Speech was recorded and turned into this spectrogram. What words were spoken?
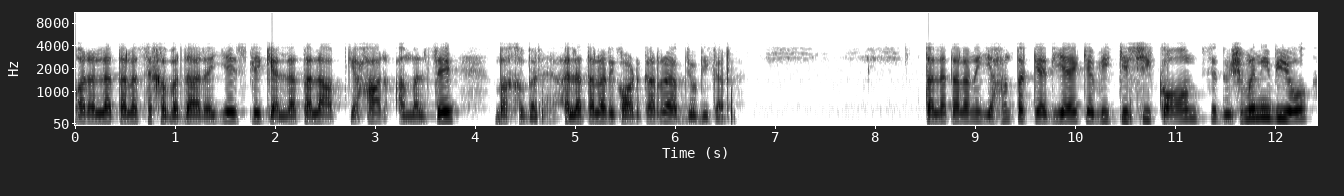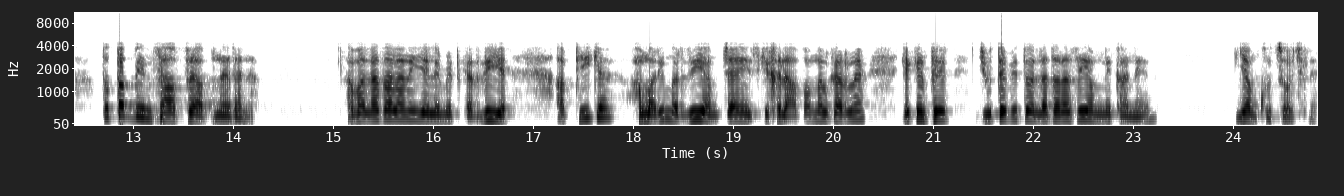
और अल्लाह ताला से खबरदार रहिए, इसलिए कि अल्लाह ताला आपके हर अमल से बखबर है। अल्लाह ताला रिकॉर्ड कर रहा है अब जो भी कर रहा है। अल्लाह ताला ने यहाँ तक कह दिया है कि अभी किसी कौम से दुश्मनी भी हो तो तब भी इंसाफ पे अपने रहना। अब अल्लाह ताला ने ये लिमिट कर दी है। अब ठीक है, हमारी मर्ज़ी हम चाहें इसके खिलाफ अमल कर लें, लेकिन फिर जूते भी तो अल्लाह ताला से ही हमने खाने हैं, ये हम खुद सोच लें।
